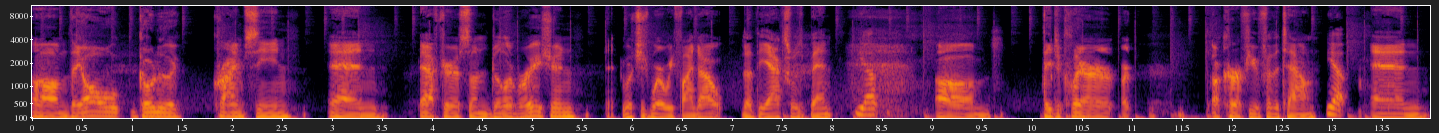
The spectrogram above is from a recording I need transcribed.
Um, they all go to the crime scene, and after some deliberation, which is where we find out that the axe was bent, Yep, um, they declare a, a curfew for the town. yep. and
